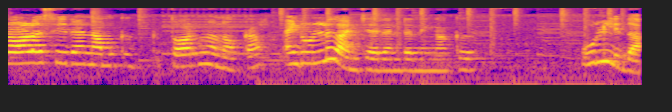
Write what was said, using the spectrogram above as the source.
റോളസ് ഇത് നമുക്ക് തുറന്ന് നോക്കാം അതിന്റെ ഉള്ളു കാണിച്ചു തരണ്ട് നിങ്ങൾക്ക് ഉള്ളിതാ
